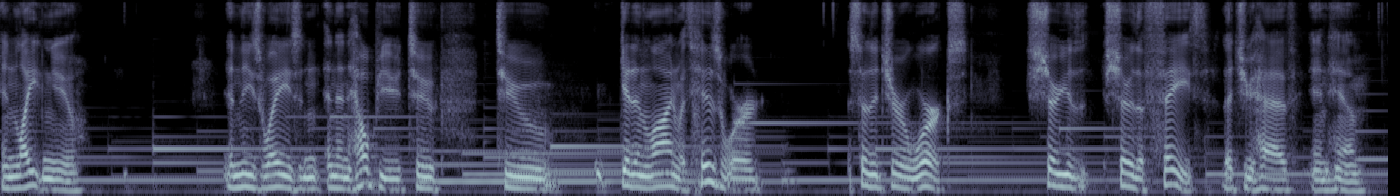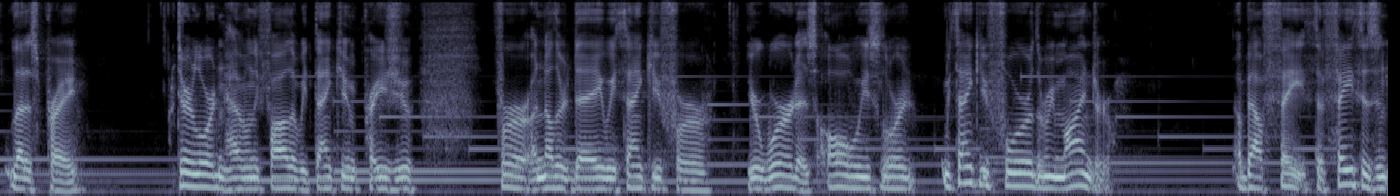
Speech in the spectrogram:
enlighten you in these ways, and, and then help you to, to get in line with His Word so that your works show you show the faith that you have in Him. Let us pray. Dear Lord and Heavenly Father, we thank you and praise you for another day. We thank you for your word as always, Lord. We thank you for the reminder about faith, that faith is an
